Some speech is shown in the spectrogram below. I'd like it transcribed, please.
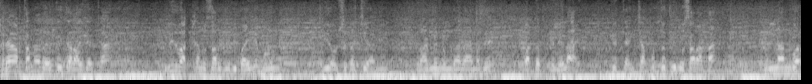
खऱ्या अर्थानं रयतेच्या राजाच्या विविध वाक्यानुसार गेली पाहिजे म्हणून ही औषधाची आम्ही ग्रामीण रुग्णालयामध्ये वाटप केलेलं आहे. ते त्यांच्या पद्धतीनुसार आता रुग्णांवर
